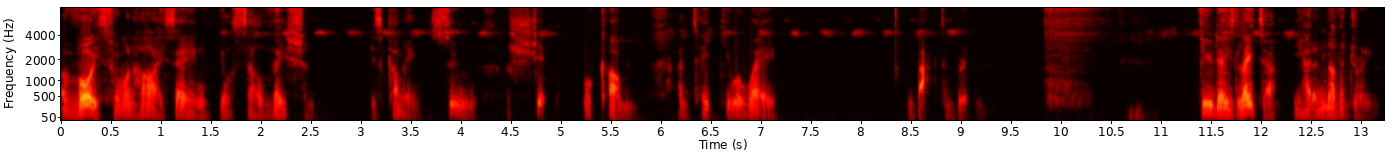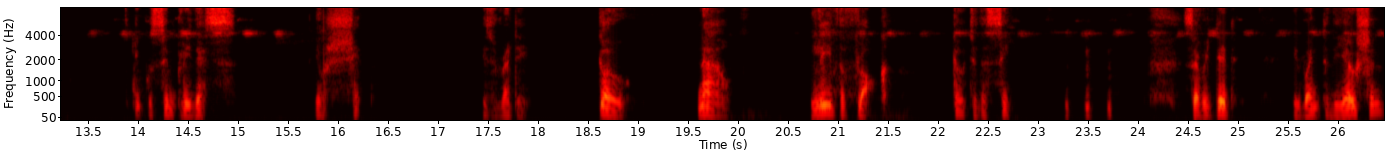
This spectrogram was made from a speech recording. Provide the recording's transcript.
a voice from on high saying, Your salvation is coming. Soon a ship will come and take you away back to Britain. A few days later, he had another dream. It was simply this Your ship is ready. Go now. Leave the flock. Go to the sea. so he did. He went to the ocean,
